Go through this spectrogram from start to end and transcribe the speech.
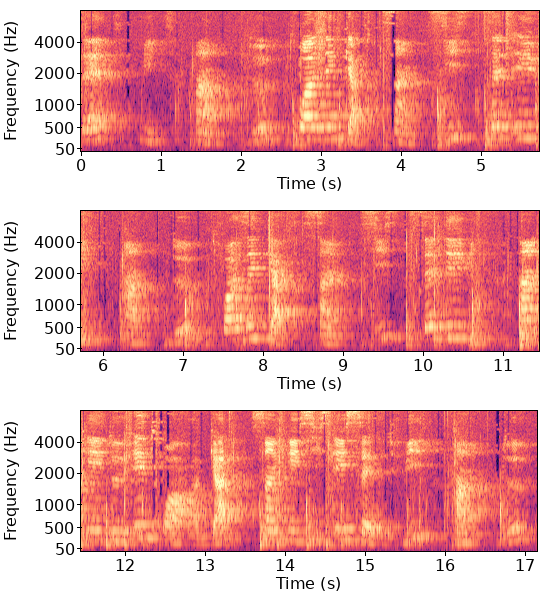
7, 8, 1, 2, 3 et 4, 5, 6, 7 et 8. 1, 2, 3 et 4, 5, 6, 7 et 8. 1 et 2 et 3, 4, 5 et 6 et 7, 8. 1, 2,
